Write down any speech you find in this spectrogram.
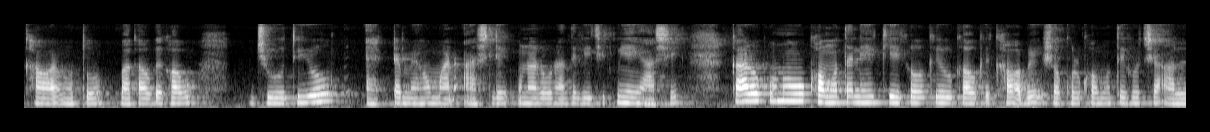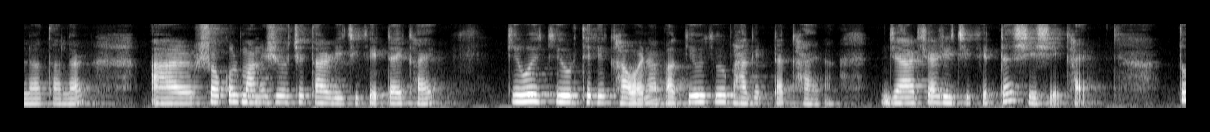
খাওয়ার মতো বা কাউকে খাওয়াবো। যদিও একটা মেহমান আসলে ওনারা ওনাদের রিজিক নিয়েই আসে। কারও কোনো ক্ষমতা নেই, কে কেউ কেউ কাউকে খাওয়াবে। সকল ক্ষমতাই হচ্ছে আল্লাহ তালার আর সকল মানুষই হচ্ছে তার রিজিকেরটাই খায়। কেউই কেউর থেকে খাওয়ায় না বা কেউ কেউ ভাগেরটা খায় না। যার যার রিজিকেরটা সে সে খায়। তো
